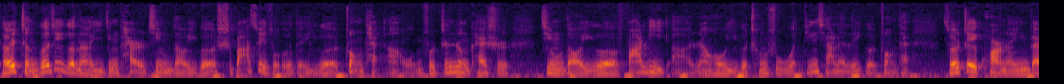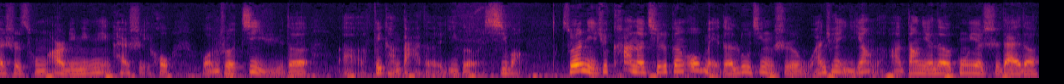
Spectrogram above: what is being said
所以整个这个呢，已经开始进入到一个十八岁左右的一个状态啊。我们说真正开始进入到一个发力啊，然后一个成熟稳定下来的一个状态。所以这块儿呢，应该是从二零零零年开始以后，我们说寄予的啊非常大的一个希望。所以你去看呢，其实跟欧美的路径是完全一样的啊。当年的工业时代的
